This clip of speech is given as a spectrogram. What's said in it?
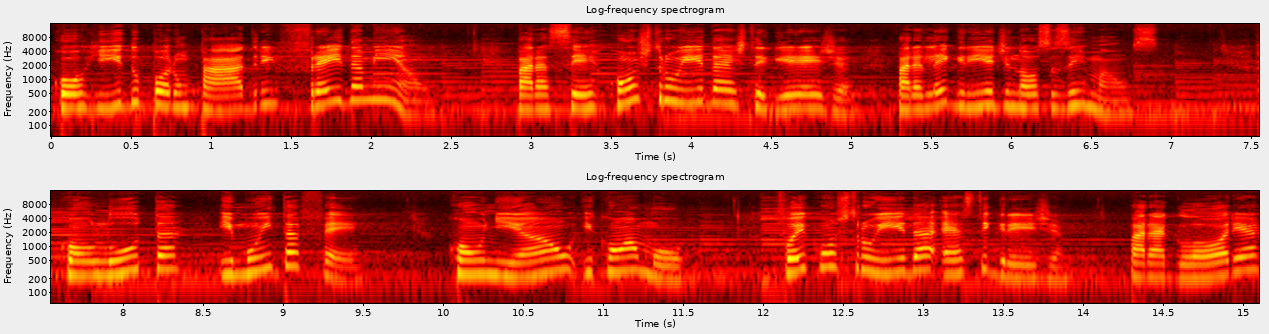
corrido por um padre, Frei Damião, para ser construída esta igreja para alegria de nossos irmãos. Com luta e muita fé, com união e com amor, foi construída esta igreja para a glória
